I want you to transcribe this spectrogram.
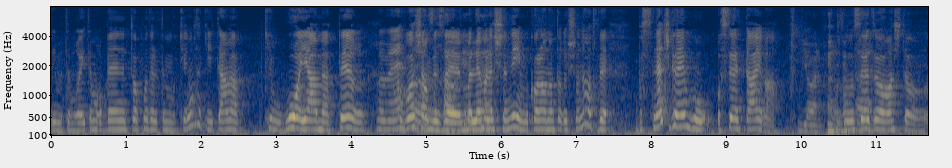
אם אתם ראיתם הרבה Top Model, אתם מכירים אותה, כי היא הייתה. כאילו, הוא היה המאפר, באמת? קבוע לא שם וזה את מלא. מלא שנים, כל העונות הראשונות, וב Snatch Game הוא עושה את טיירה, יואו, אני כבר לא והוא עושה. את זה ממש טוב.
